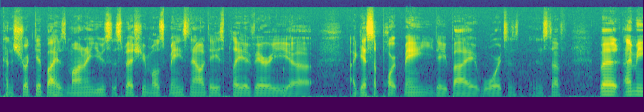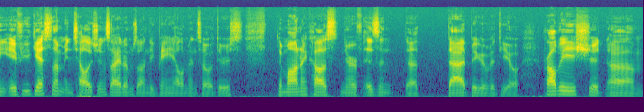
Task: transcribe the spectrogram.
constricted by his mana use, especially most mains nowadays play a very, uh, I guess, support main. They buy wards and, and stuff. But I mean, if you get some intelligence items on the Bane Elemental, there's the mana cost nerf isn't uh, that big of a deal. Probably should um,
